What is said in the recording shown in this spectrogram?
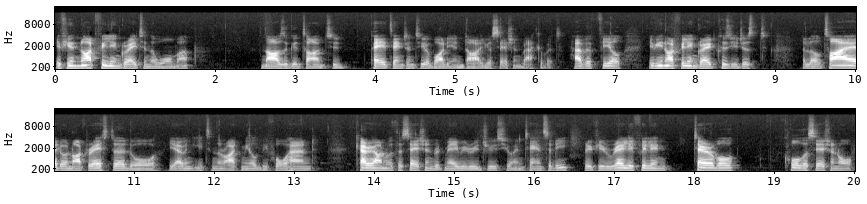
If you're not feeling great in the warm up, now's a good time to pay attention to your body and dial your session back a bit. Have a feel if you're not feeling great because you're just a little tired or not rested or you haven't eaten the right meal beforehand, carry on with the session but maybe reduce your intensity. But if you're really feeling terrible, call the session off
